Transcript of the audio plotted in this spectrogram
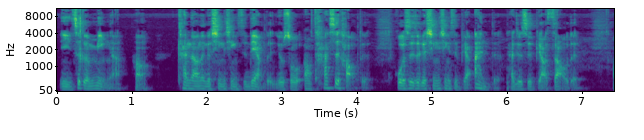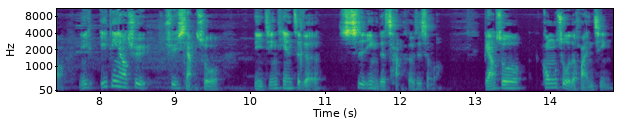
你这个命啊，好看到那个星星是亮的，你就说哦它是好的，或者是这个星星是比较暗的，它就是比较糟的。哦，你一定要去去想说，你今天这个。适应的场合是什么？比方说工作的环境，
